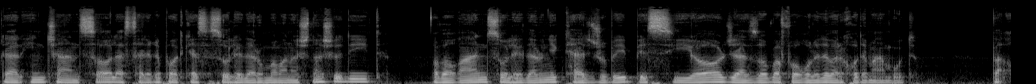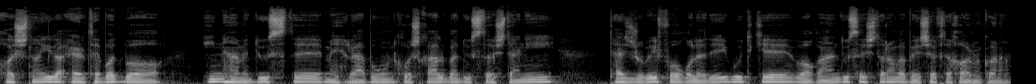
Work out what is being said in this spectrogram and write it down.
در این چند سال از طریق پادکست صلح درون با من آشنا شدید. و واقعا صلح درون یک تجربه بسیار جذاب و فوقالعاده برای خود من بود و آشنایی و ارتباط با این همه دوست مهربون خوشقلب و دوست داشتنی تجربه فوقالعاده بود که واقعا دوستش دارم و بهش افتخار می‌کنم.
